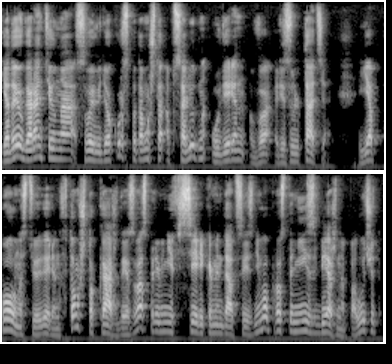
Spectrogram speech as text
Я даю гарантию на свой видеокурс, потому что абсолютно уверен в результате. Я полностью уверен в том, что каждый из вас, применив все рекомендации из него, просто неизбежно получит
